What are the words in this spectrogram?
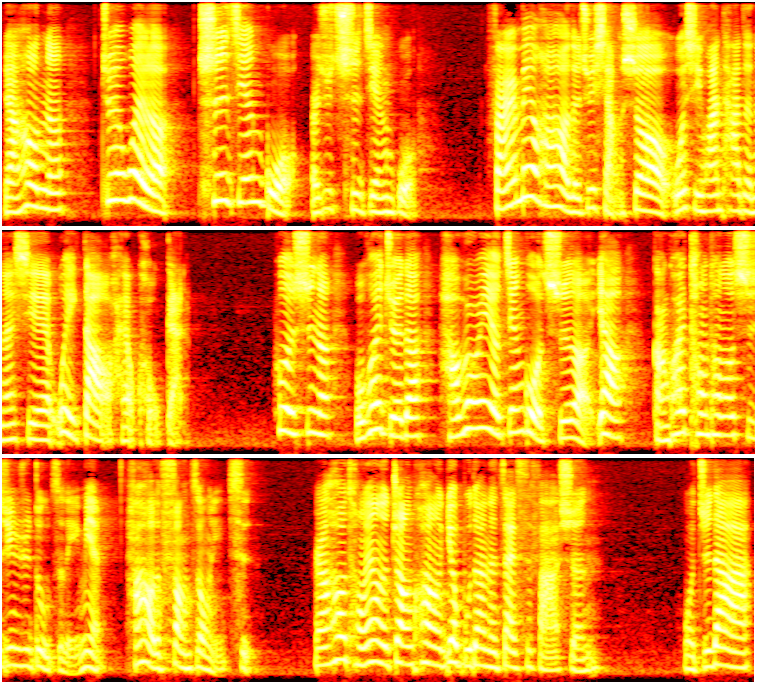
然后呢，就会为了吃坚果而去吃坚果。反而没有好好的去享受我喜欢它的那些味道还有口感，或者是呢，我会觉得好不容易有坚果吃了，要赶快通通都吃进去肚子里面，好好的放纵一次，然后同样的状况又不断的再次发生。我知道啊，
